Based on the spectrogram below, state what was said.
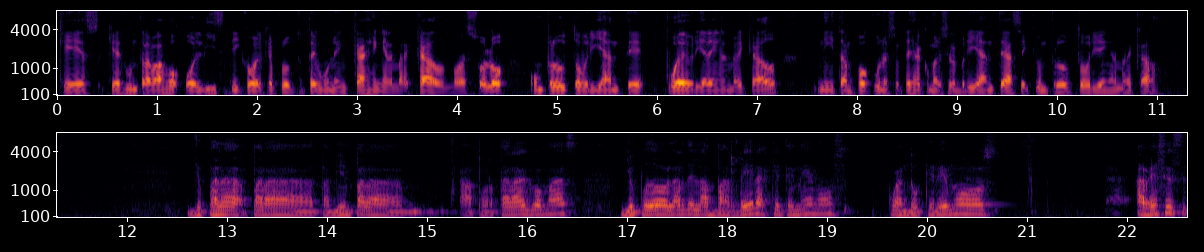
que, es, que es un trabajo holístico el que el producto tenga un encaje en el mercado. No es solo un producto brillante puede brillar en el mercado, ni tampoco una estrategia comercial brillante hace que un producto brille en el mercado. Yo para, para también para aportar algo más, yo puedo hablar de las barreras que tenemos cuando queremos, a veces,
